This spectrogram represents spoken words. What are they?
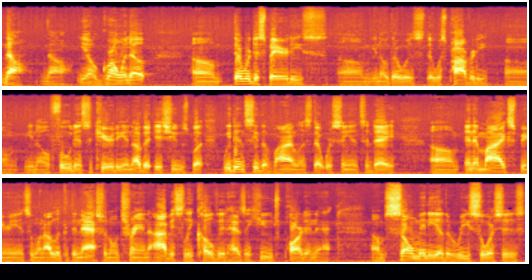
No, no. You know, growing up, um, there were disparities. Um, you know, there was there was poverty, you know, food insecurity and other issues, but we didn't see the violence that we're seeing today. Um, and in my experience, when I look at the national trend, obviously COVID has a huge part in that. Um, so many of the resources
